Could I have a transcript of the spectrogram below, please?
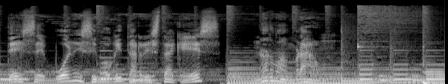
de ese buenísimo guitarrista que es Norman Brown.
